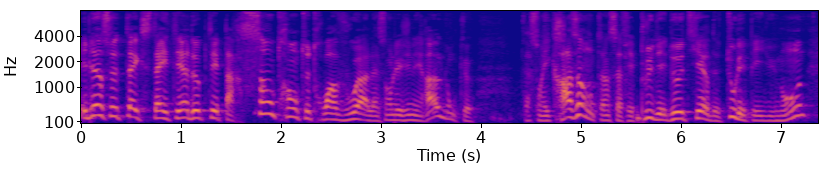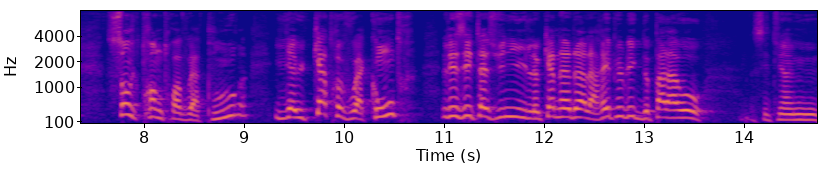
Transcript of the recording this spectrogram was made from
Eh bien, ce texte a été adopté par 133 voix à l'Assemblée générale, donc euh, de façon écrasante, hein, ça fait plus des deux tiers de tous les pays du monde, 133 voix pour, il y a eu quatre voix contre, les États-Unis, le Canada, la République de Palau, c'est un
